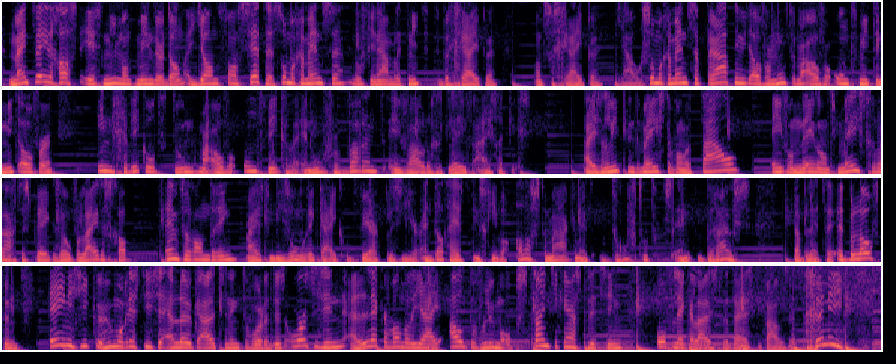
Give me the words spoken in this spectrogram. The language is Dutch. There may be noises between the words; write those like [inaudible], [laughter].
Mijn tweede gast is niemand minder dan Jan van Zetten. Sommige mensen hoef je namelijk niet te begrijpen, want ze grijpen jou. Sommige mensen praten niet over moeten, maar over ontmieten. Niet over ingewikkeld doen, maar over ontwikkelen. En hoe verwarrend eenvoudig het leven eigenlijk is. Hij is een lied in de meester van de taal, een van Nederlands meest gevraagde sprekers over leiderschap en verandering, maar heeft een bijzondere kijk op werkplezier. En dat heeft misschien wel alles te maken met droeftoeters en bruistabletten. Het belooft een energieke, humoristische en leuke uitzending te worden. Dus oortjes in en lekker wandelen jij autovolume op standje kernsplitsing of lekker luisteren tijdens de pauze. Geniet!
